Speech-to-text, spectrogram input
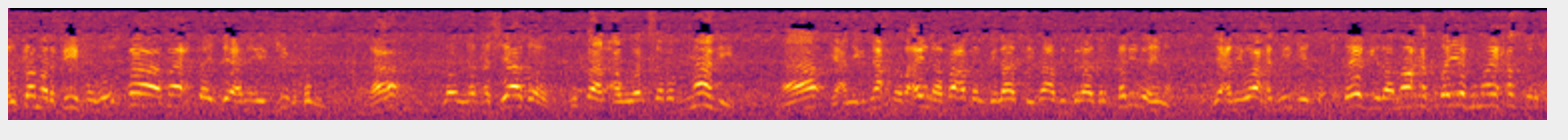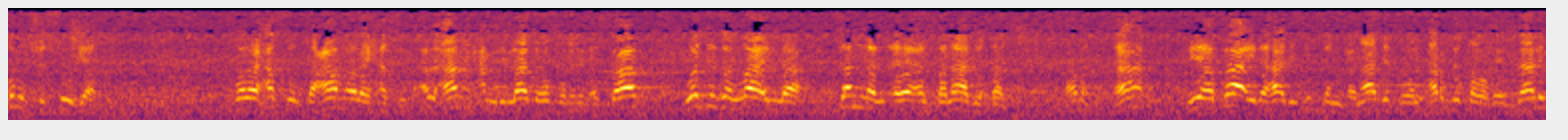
الكمر فيه فلوس ما ما يحتاج يعني يجيب خبز. ها؟ لأن الأشياء وكان أول سبب ما في. ها؟ يعني نحن رأينا بعض البلاد في بعض البلاد القريبة هنا. يعني واحد يجي ضيف اذا ما حد ضيف ما يحصل خبز في السوق يعني. ولا يحصل طعام ولا يحصل. الآن الحمد لله توفر الاسباب وجز الله إلا سن الفنادق ها؟ فيها فائدة هذه جدا فنادق والاربطه وغير ذلك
